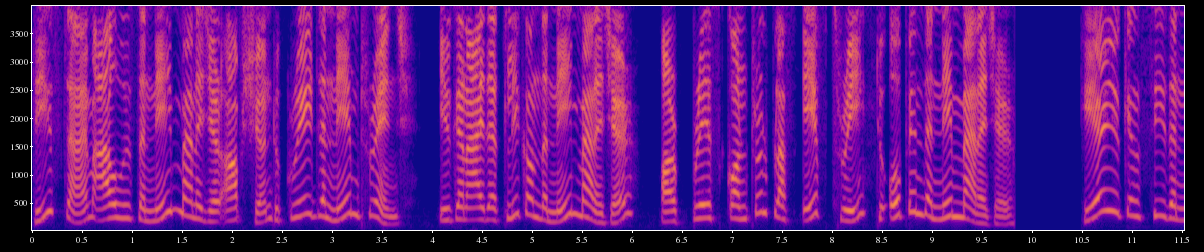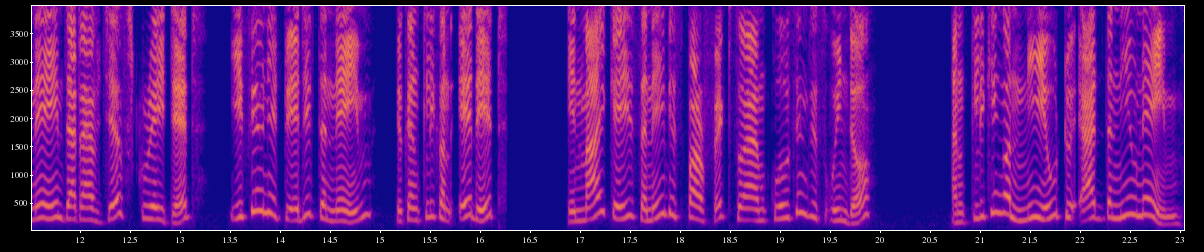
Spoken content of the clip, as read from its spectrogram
This time I will use the name manager option to create the named range. You can either click on the name manager or press Ctrl plus F3 to open the name manager. Here you can see the name that I have just created. If you need to edit the name, you can click on edit. In my case, the name is perfect, so I am closing this window and clicking on new to add the new name.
